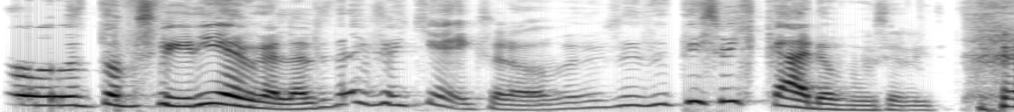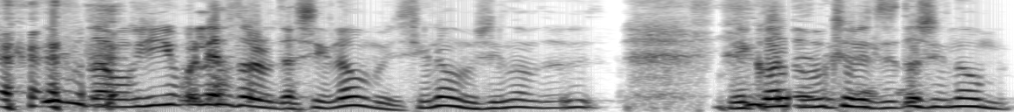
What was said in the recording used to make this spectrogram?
Το, το σφυρί έβγαλα. αλλά Εντάξει, οκ, ξέρω. Τι σου έχει κάνει ο Βούσεβιτς. Τίποτα, μου βγήκε πολύ αυθόρμητα. Συγγνώμη, συγγνώμη, συγγνώμη. Νικόλα Βούσεβιτς, ζητώ συγγνώμη.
